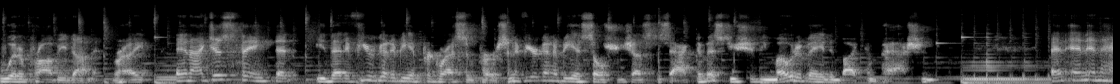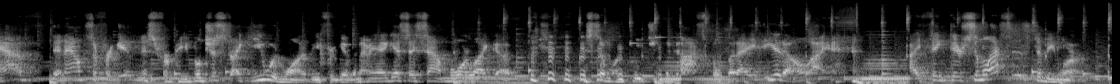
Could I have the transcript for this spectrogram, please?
would have probably done it, right? And I just think that that if you're going to be a progressive person, if you're going to be a social justice activist, you should be motivated by compassion. And, and and have an ounce of forgiveness for people, just like you would want to be forgiven. I mean, I guess I sound more like a someone preaching the gospel, but I, you know, I I think there's some lessons to be learned.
